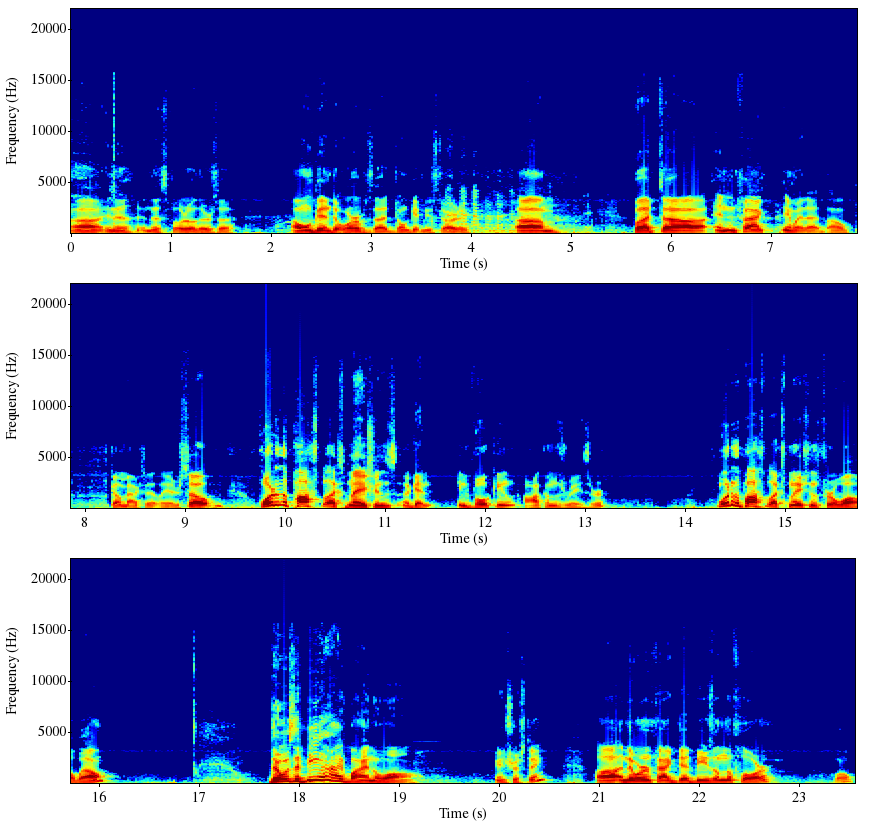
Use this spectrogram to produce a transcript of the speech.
uh, in this in this photo. There's a I won't get into orbs. That don't get me started. Um, but uh, and in fact, anyway, that I'll come back to that later. So, what are the possible explanations? Again, invoking Occam's razor. What are the possible explanations for a wall? Well, there was a beehive behind the wall. Interesting. Uh, and there were in fact dead bees on the floor. Well,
